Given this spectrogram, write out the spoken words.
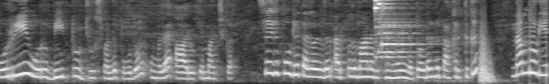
ஒரே ஒரு பீட்ரூட் ஜூஸ் வந்து போதும். உங்களை ஆரோக்கியமாக வச்சுக்க. ஸோ இது போன்ற தகவல்கள் அற்புதமான விஷயங்களை நீங்கள் தொடர்ந்து பார்க்குறதுக்கு நம்மளுடைய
